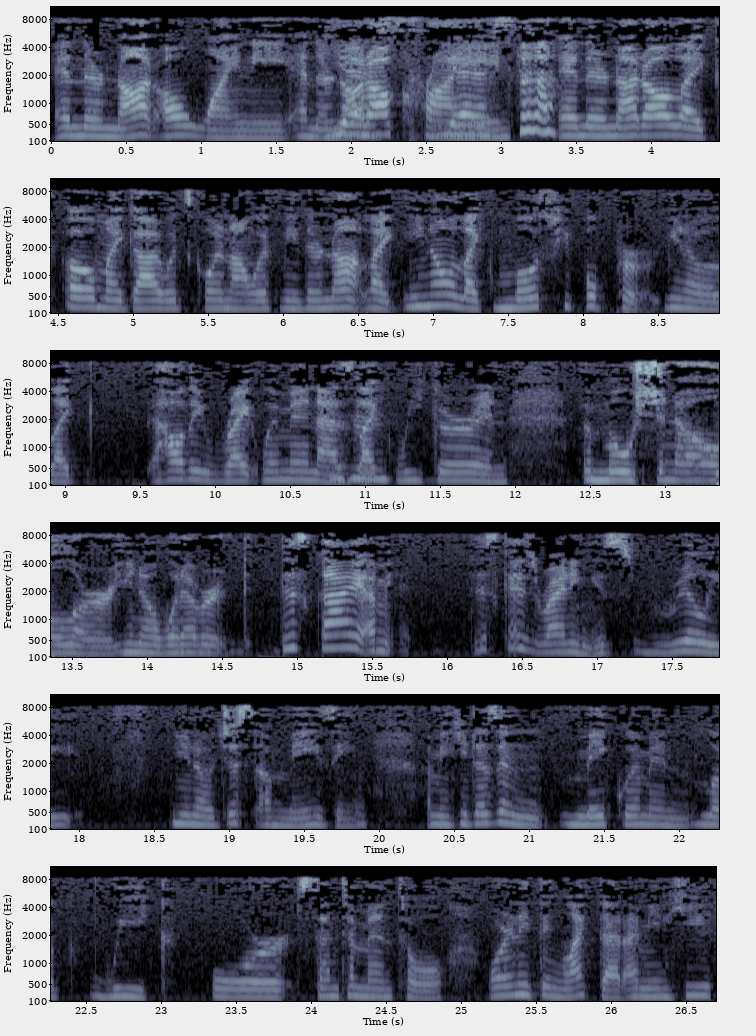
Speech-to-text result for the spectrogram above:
and they're not all whiny and they're not all crying yes. and they're not all like, oh my god, what's going on with me? They're not like, you know, like most people per, you know, like how they write women as Mm-hmm. like weaker and emotional or, you know, whatever. This guy, I mean, this guy's writing is really, you know, just amazing. I mean, he doesn't make women look weak or sentimental or anything like that. I mean, he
